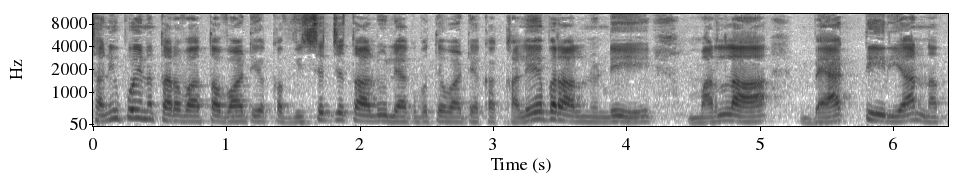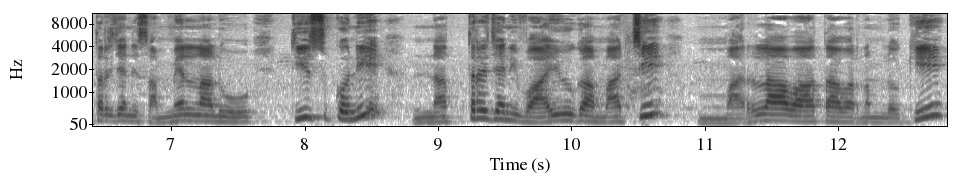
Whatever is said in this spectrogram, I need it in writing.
చనిపోయిన తర్వాత వాటి యొక్క విసర్జితాలు లేకపోతే వాటి యొక్క కలేబరాల నుండి మరలా బ్యాక్టీరియా నత్రజని సమ్మేళనాలు తీసుకొని నత్రజని వాయువుగా మార్చి మరలా వాతావరణంలోకి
